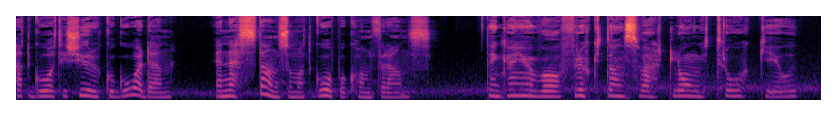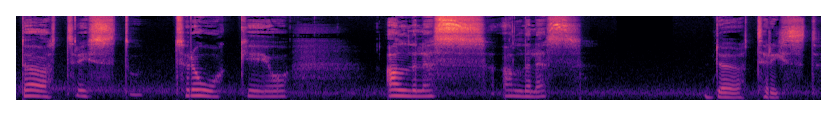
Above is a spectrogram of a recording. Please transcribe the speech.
Att gå till kyrkogården är nästan som att gå på konferens. Den kan ju vara fruktansvärt långtråkig och dötrist och tråkig och alldeles, alldeles Dötrist.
